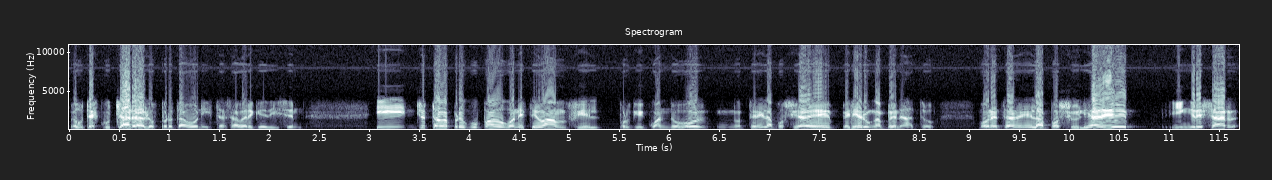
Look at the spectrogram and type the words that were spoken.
Me gusta escuchar a los protagonistas, a ver qué dicen. Y yo estaba preocupado con este Banfield, porque cuando vos no tenés la posibilidad de pelear un campeonato, vos no tenés la posibilidad de ingresar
